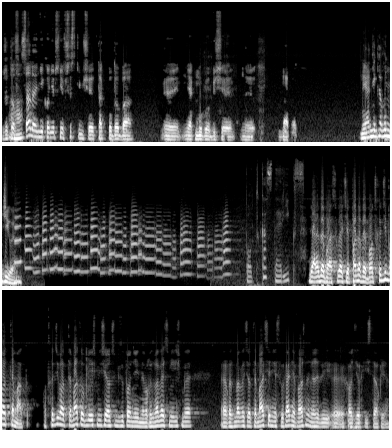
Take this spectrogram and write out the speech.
że to Aha. wcale niekoniecznie wszystkim się tak podoba, y, jak mogłoby się y, dawać. No ja nie gawędziłem. Podcasterix. Nie, ale dobra, słuchajcie, panowie, bo odchodzimy od tematu. Odchodzimy od tematu, mieliśmy dzisiaj o czymś zupełnie innym rozmawiać. Mieliśmy e, rozmawiać o temacie niesłychanie ważnym, jeżeli e, chodzi o historię.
